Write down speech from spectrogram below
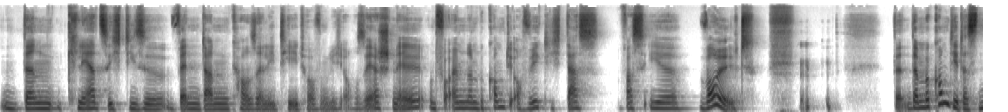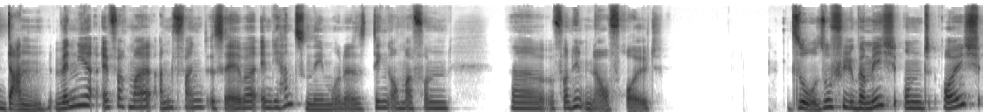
dann klärt sich diese wenn-dann-Kausalität hoffentlich auch sehr schnell und vor allem dann bekommt ihr auch wirklich das, was ihr wollt. dann bekommt ihr das dann, wenn ihr einfach mal anfangt, es selber in die Hand zu nehmen oder das Ding auch mal von äh, von hinten aufrollt. So, so viel über mich und euch.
